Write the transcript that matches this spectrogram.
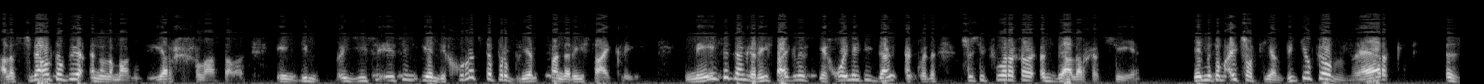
Hulle smelt op weer en hulle maak weer glas daar. En die jy is een, een die grootste probleem van recycling. Mense dink recycling jy gooi net die ding in, soos die vorige inbeller gesê het, jy moet hom uitsorteer. Weet jy hoeveel werk is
